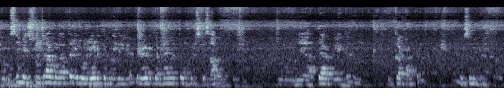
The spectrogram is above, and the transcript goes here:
तो उसी में सूचना मिला था ये लोग रेड करने के लिए। तो रेड करने में तो फिर उसके साथ जो ये हथियार लेकर इकट्ठा थे उसी में गिरफ़्तार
